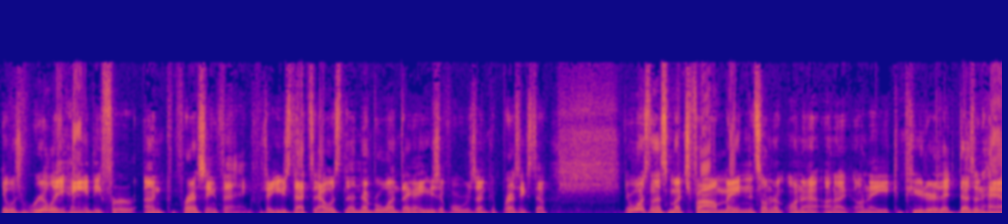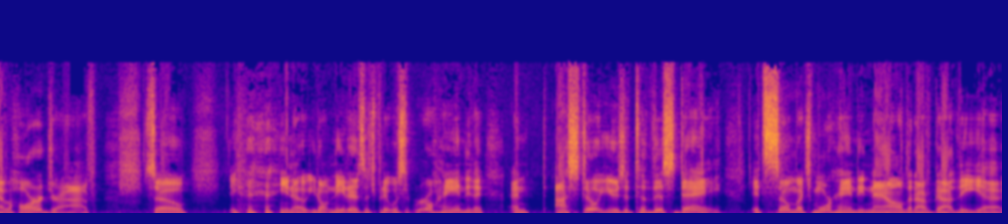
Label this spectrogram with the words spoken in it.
it was really handy for uncompressing things which i used that that was the number one thing i used it for was uncompressing stuff there wasn't as much file maintenance on a on a on a on a computer that doesn't have a hard drive. So, you know, you don't need it as such, but it was real handy. And I still use it to this day. It's so much more handy now that I've got the uh,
